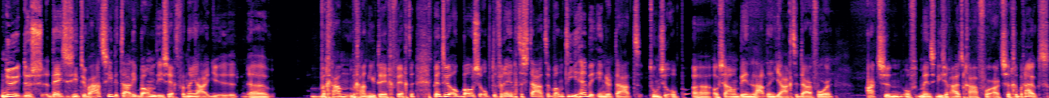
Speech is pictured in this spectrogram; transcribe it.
Nu dus deze situatie. De Taliban die zegt van, nou ja... Je, uh, we gaan, we gaan hier tegen vechten. Bent u ook boos op de Verenigde Staten? Want die hebben inderdaad, toen ze op uh, Osama Bin Laden jaagden... daarvoor artsen of mensen die zich uitgaven voor artsen gebruikt.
